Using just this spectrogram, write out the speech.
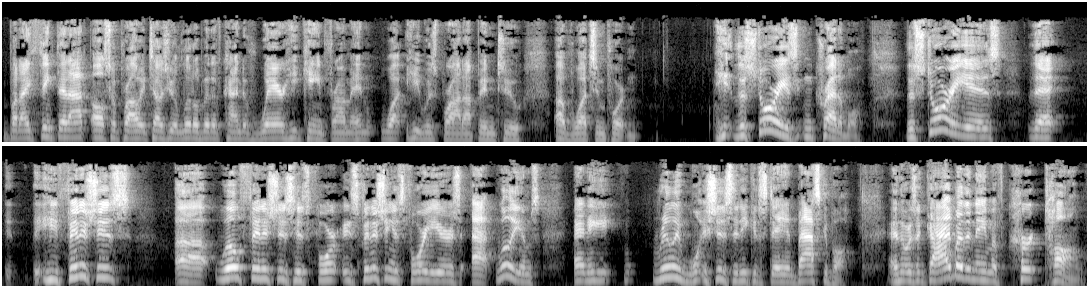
but I think that also probably tells you a little bit of kind of where he came from and what he was brought up into of what's important. He, the story is incredible. The story is that he finishes. Uh, Will finishes his four. He's finishing his four years at Williams, and he really wishes that he could stay in basketball. And there was a guy by the name of Curt Tong,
